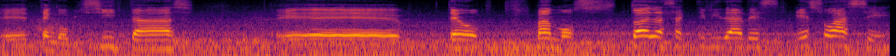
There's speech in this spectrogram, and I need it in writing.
eh, tengo visitas, eh, tengo, vamos, todas las actividades, eso hace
